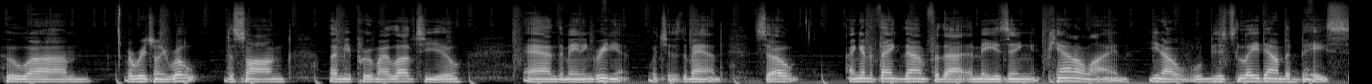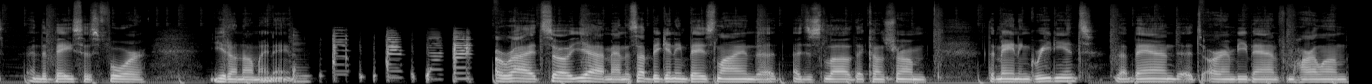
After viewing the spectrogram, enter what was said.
who um, originally wrote the song "Let Me Prove My Love to You," and the main ingredient, which is the band. So I'm going to thank them for that amazing piano line. You know, we'll just lay down the bass, and the bass is for "You Don't Know My Name." All right, so yeah, man, it's that beginning bass line that I just love. That comes from the main ingredient, that band. It's R&B band from Harlem,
